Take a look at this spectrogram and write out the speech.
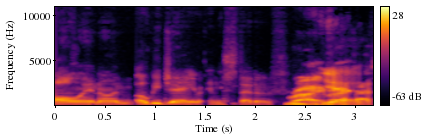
all in on OBJ instead of right, yeah, right.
